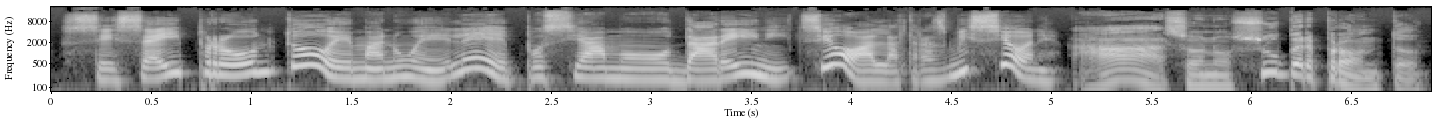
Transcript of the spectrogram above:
se sei pronto, Emanuele, possiamo dare inizio alla trasmissione. Ah, sono super pronto.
